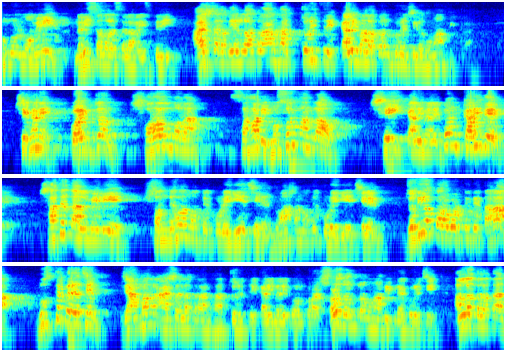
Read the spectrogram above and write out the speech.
উম্মুল মুমিনিন, নবী সাল্লাল্লাহু আলাইহি সাল্লামের স্ত্রী আয়েশা রাদিয়াল্লাহু তাআলা আনহার চরিত্রে কালিমা লাপন করেছিল মুনাফিকরা। সেখানে কয়েকজন সরল মনা সাহাবী, মুসলমানরাও সেই কালিমা লেপনকারীদের সাথে তাল মিলিয়ে সন্দেহের মধ্যে পড়ে গিয়েছিলেন, ধোঁয়াশার মধ্যে পড়ে গিয়েছিলেন। যদিও পরবর্তীতে তারা বুঝতে পেরেছেন যে আমার আয়েশা আল্লাহ তাআলা আনহার চরিত্রে কালিমা লেপন করার ষড়যন্ত্র মুনাফিকরা করেছে। আল্লাহ তাআলা তার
